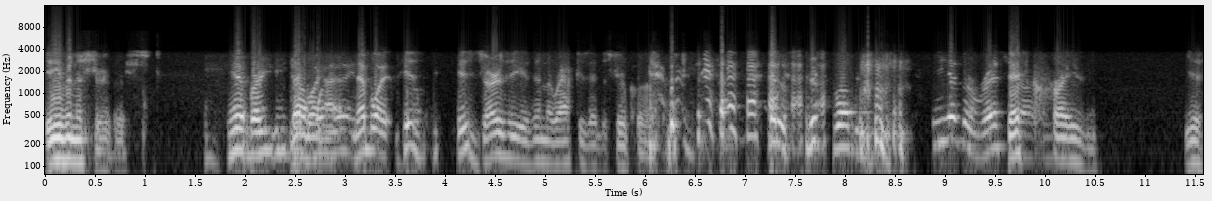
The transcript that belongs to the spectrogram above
Even the strippers. Yeah, bro. He That boy, one million. that boy, his his jersey is in the rafters at the strip club. At a strip club. he has a restaurant. That's crazy. Yes.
